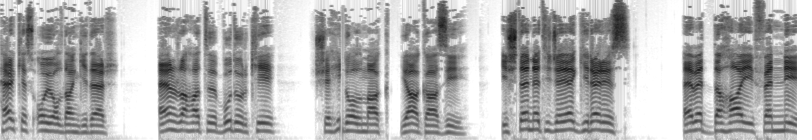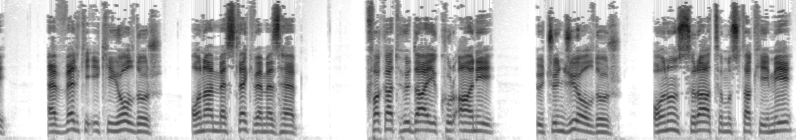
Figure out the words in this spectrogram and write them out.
herkes o yoldan gider. En rahatı budur ki, şehit olmak ya gazi. İşte neticeye gireriz. Evet daha iyi fenni, evvelki iki yoldur, ona meslek ve mezhep. Fakat hüdayi Kur'ani, üçüncü yoldur, onun sırat-ı mustakimi,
